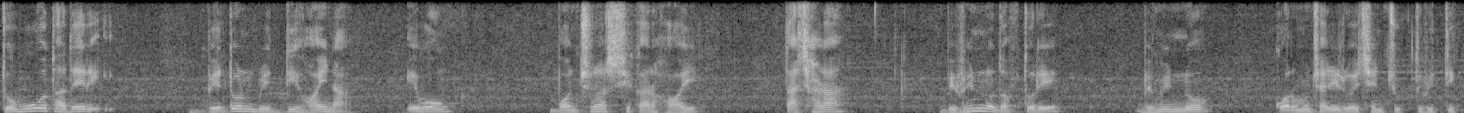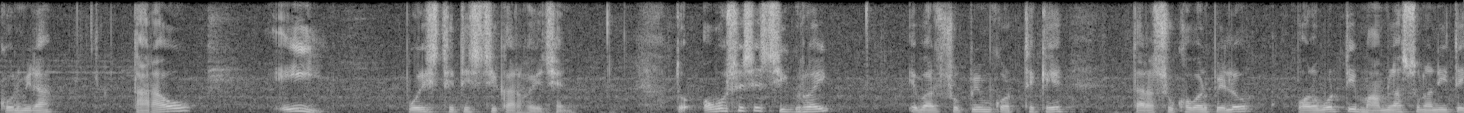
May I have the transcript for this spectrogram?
তবুও তাদের বেতন বৃদ্ধি হয় না এবং বঞ্চনার শিকার হয়। তাছাড়া বিভিন্ন দপ্তরে বিভিন্ন কর্মচারী রয়েছেন চুক্তিভিত্তিক কর্মীরা। তারাও এই পরিস্থিতির শিকার হয়েছেন। তো অবশেষে শীঘ্রই এবার সুপ্রিম কোর্ট থেকে তারা সুখবর পেল। পরবর্তী মামলা শুনানিতে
